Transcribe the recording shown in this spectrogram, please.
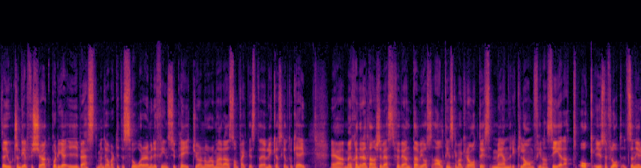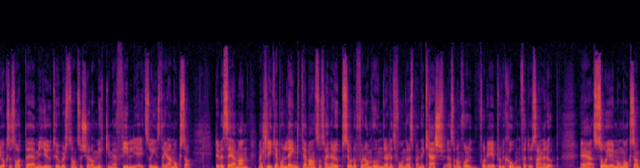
Det har gjorts en del försök på det i väst, men det har varit lite svårare. Men det finns ju Patreon och de här som faktiskt eh, lyckas helt okej. Okay. Men generellt annars i väst förväntar vi oss att allting ska vara gratis, men reklamfinansierat. Och just det, förlåt, sen är det ju också så att med YouTubers och sånt så kör de mycket med affiliates och Instagram också. Det vill säga man, man klickar på en länk till Avanza och signar upp sig och då får de 100 eller 200 spänn i cash. Alltså de får, får det i provision för att du signar upp. Eh, så gör ju många också.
